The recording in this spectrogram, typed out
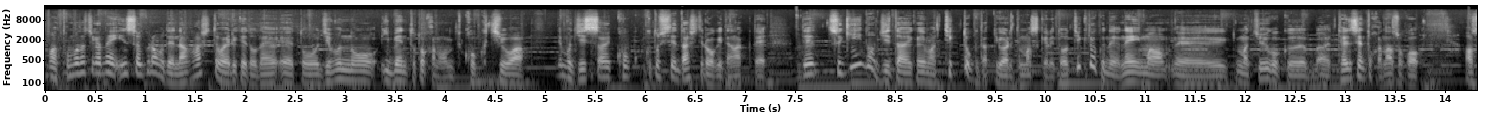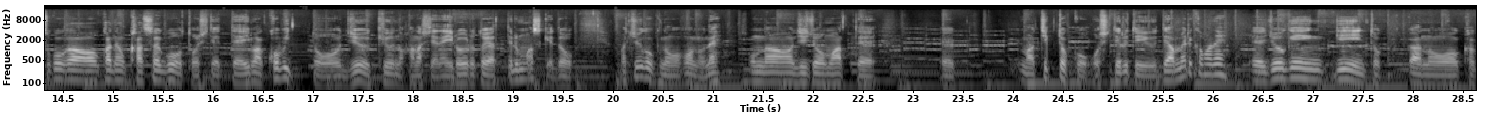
まあ、友達がね、インスタグラムで流してはいるけどね、えーと、自分のイベントとかの告知は、でも実際広告として出してるわけじゃなくて、で、次の時代が今、TikTok だって言われてますけれど、TikTok だよね、今、えーまあ、中国、テンセントかな、あそこ、あそこがお金を稼ごうとしてて、今、COVID-19 の話でね、いろいろとやってるますけど、まあ、中国の方のね、そんな事情もあって、えーまあ、TikTok を推してるという、で、アメリカはね、えー上院議員とあのか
